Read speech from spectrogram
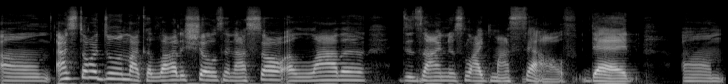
um, I started doing like a lot of shows, and I saw a lot of designers like myself that. Um,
